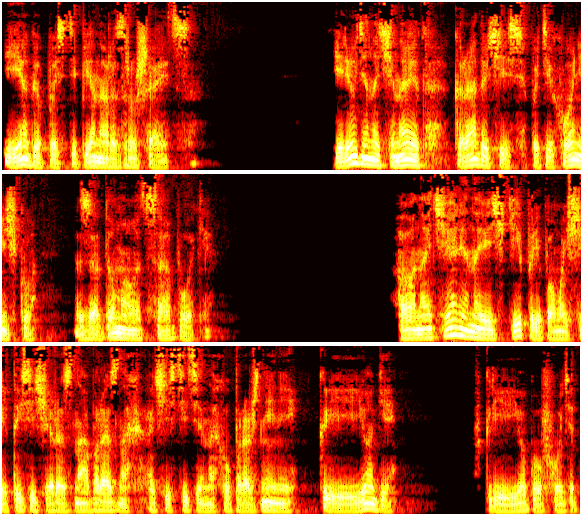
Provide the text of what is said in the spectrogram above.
и эго постепенно разрушается. И люди начинают, крадучись потихонечку, задумываться о Боге. А вначале новички при помощи тысячи разнообразных очистительных упражнений крии-йоги – в крии-йогу входят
